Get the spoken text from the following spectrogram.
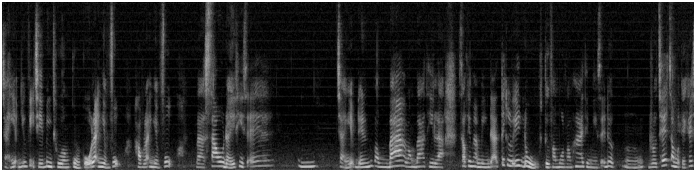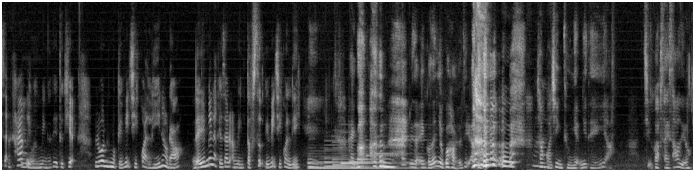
trải nghiệm những vị trí bình thường củng cố lại nghiệp vụ học lại nghiệp vụ và sau đấy thì sẽ um, trải nghiệm đến vòng 3 vòng 3 thì là sau khi mà mình đã tích lũy đủ từ vòng 1 vòng 2 thì mình sẽ được um, rotate sang một cái khách sạn khác ừ. để mà mình có thể thực hiện luôn một cái vị trí quản lý nào đó đấy mới là cái giai đoạn mình tập sự cái vị trí quản lý. Ừ. hay quá. Ừ. bây giờ em có rất nhiều câu hỏi đó chị ạ. Ừ. trong quá trình thử nghiệm như thế nhỉ? Chị gặp sai sót gì không?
